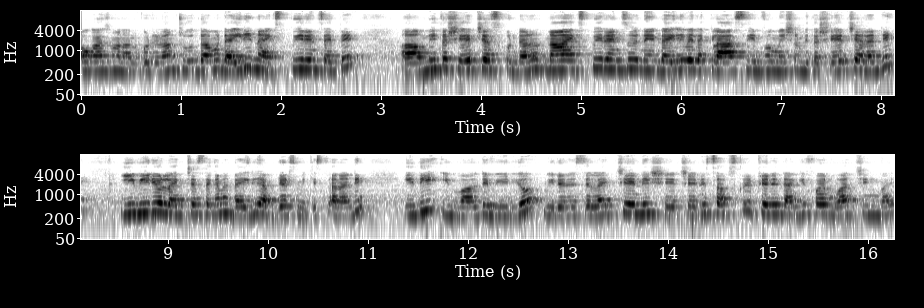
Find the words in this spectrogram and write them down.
అవకాశం అని అనుకుంటున్నాను. చూద్దాము. డైలీ నా ఎక్స్పీరియన్స్ అయితే మీతో షేర్ చేసుకుంటాను. నా ఎక్స్పీరియన్స్ నేను డైలీ వెళ్ళే క్లాస్ ఇన్ఫర్మేషన్ మీతో షేర్ చేయాలంటే ఈ వీడియో లైక్ చేస్తే కన్నా డైలీ అప్డేట్స్ మీకు ఇస్తానండి. ఇది ఇవాళ వీడియో. వీడియోని లైక్ చేయండి షేర్ చేయండి సబ్స్క్రైబ్ చేయండి. Thank you for watching. Bye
